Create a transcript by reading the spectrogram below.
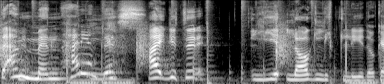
det er menn her, jenter. Hei, gutter. Lag litt lyd, OK?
